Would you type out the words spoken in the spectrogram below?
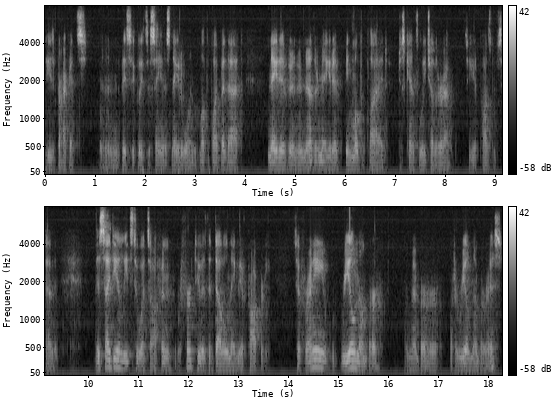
these brackets and basically it's the same as negative 1 multiplied by that negative and another negative being multiplied just cancel each other out. So you get positive 7. This idea leads to what's often referred to as the double negative property. So for any real number, remember what a real number is.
